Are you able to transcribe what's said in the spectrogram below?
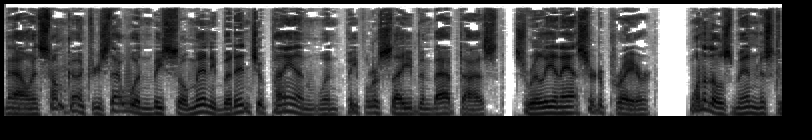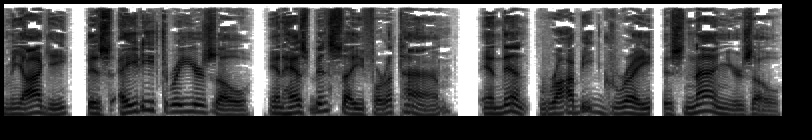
Now, in some countries, that wouldn't be so many, but in Japan, when people are saved and baptized, it's really an answer to prayer. One of those men, Mr. Miyagi, is 83 years old and has been saved for a time. And then Robbie Gray is nine years old.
